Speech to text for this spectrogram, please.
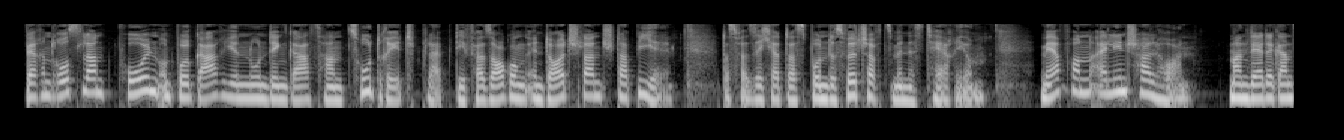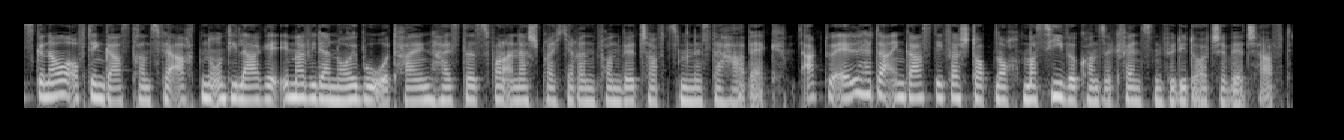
Während Russland, Polen und Bulgarien nun den Gashahn zudreht, bleibt die Versorgung in Deutschland stabil. Das versichert das Bundeswirtschaftsministerium. Mehr von Eileen Schallhorn. Man werde ganz genau auf den Gastransfer achten und die Lage immer wieder neu beurteilen, heißt es von einer Sprecherin von Wirtschaftsminister Habeck. Aktuell hätte ein Gaslieferstopp noch massive Konsequenzen für die deutsche Wirtschaft.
